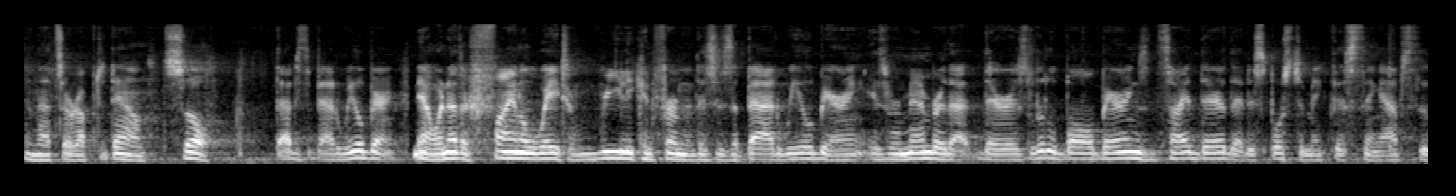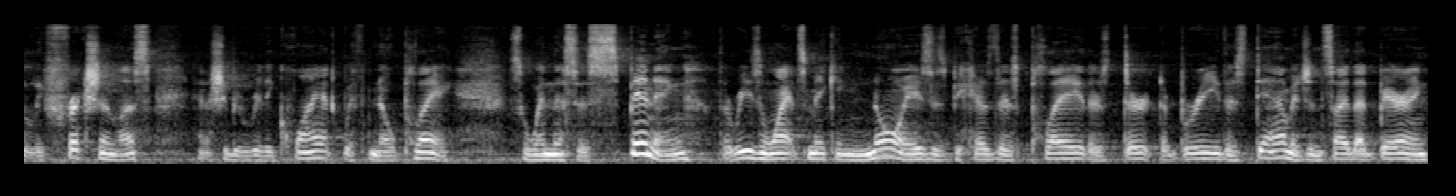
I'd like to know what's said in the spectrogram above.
And that's our up to down. So that is a bad wheel bearing. Now, another final way to really confirm that this is a bad wheel bearing is remember that there is little ball bearings inside there that is supposed to make this thing absolutely frictionless and it should be really quiet with no play. So when this is spinning, the reason why it's making noise is because there's play, there's dirt, debris, there's damage inside that bearing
